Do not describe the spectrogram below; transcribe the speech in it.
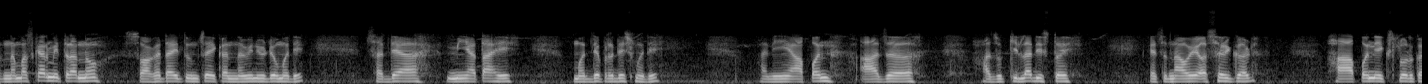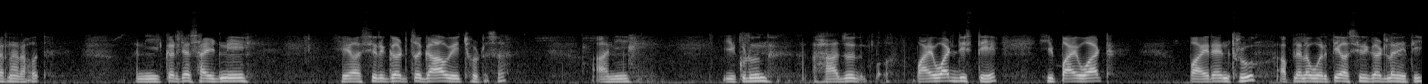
तर नमस्कार मित्रांनो स्वागत आहे तुमचं एका नवीन व्हिडिओमध्ये. सध्या मी आता आहे मध्य प्रदेशमध्ये आणि आपण आज हा जो किल्ला दिसतो आहे याचं नाव आहे असरगड हा आपण एक्सप्लोर करणार आहोत. आणि इकडच्या साईडनी हे असिरगडचं गाव आहे छोटंसं. आणि इकडून हा जो पायवाट दिसते ही पायवाट पायऱ्यां थ्रू आपल्याला वरती असिरगडला नेती.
